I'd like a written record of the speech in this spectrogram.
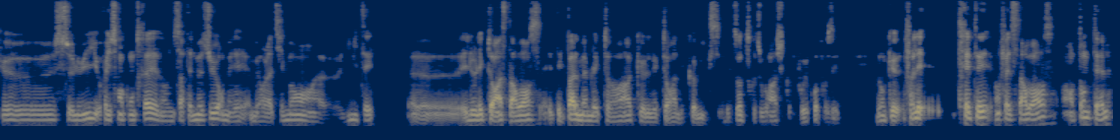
que celui, enfin, ils se rencontraient dans une certaine mesure, mais, mais relativement euh, limité. Euh, et le lectorat Star Wars n'était pas le même lectorat que le lectorat des comics des autres ouvrages que vous pouvez proposer. Donc, il fallait traiter en fait Star Wars en tant que tel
